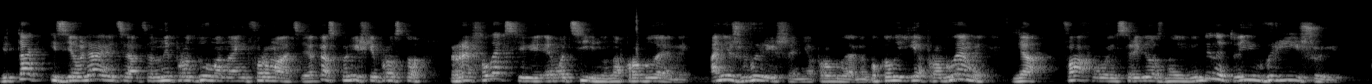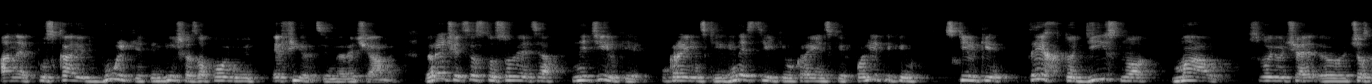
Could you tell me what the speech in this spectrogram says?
Відтак і з'являється ця непродумана інформація, яка скоріше просто рефлексією емоційно на проблеми, аніж вирішення проблеми. Бо коли є проблеми для фахової серйозної людини, то її вирішують, а не пускають бульки, тим більше заповнюють ефір цими речами. До речі, це стосується не тільки українських і не стільки українських політиків, скільки тих, хто дійсно мав в свою е, час,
